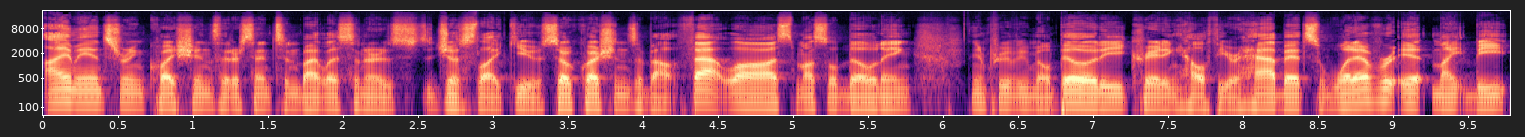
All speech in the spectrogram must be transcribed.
I am answering questions that are sent in by listeners just like you. So, questions about fat loss, muscle building, improving mobility, creating healthier habits, whatever it might be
